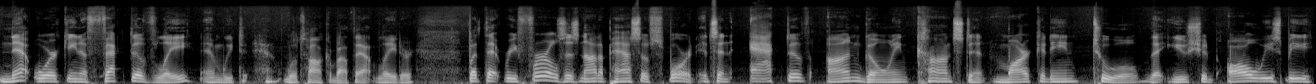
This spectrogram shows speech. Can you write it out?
networking effectively, and we t- we'll talk about that later, but that referrals is not a passive sport. It's an active, ongoing, constant marketing tool that you should always be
